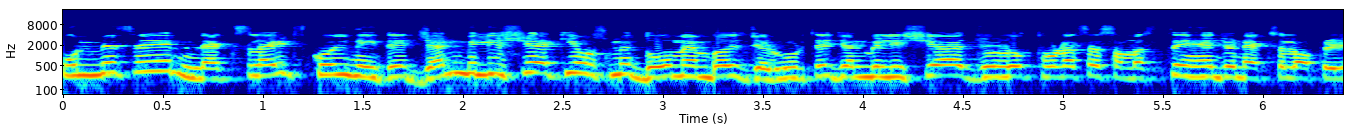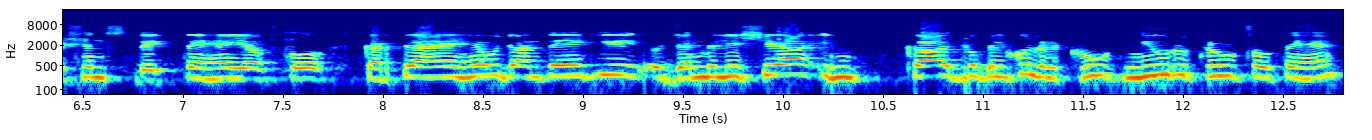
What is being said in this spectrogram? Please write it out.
उनमें से नेक्सलाइट्स कोई नहीं थे। जन मिलिशिया के उसमें दो मेंबर्स ज़रूर थे। जन मिलिशिया जो लोग थोड़ा सा समझते हैं, जो नेक्सल ऑपरेशंस देखते हैं या उसको करते आए हैं, वो जानते हैं कि जन मिलिशिया इनका जो बिल्कुल रिक्रूट न्यू रिक्रूट्स होते हैं,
